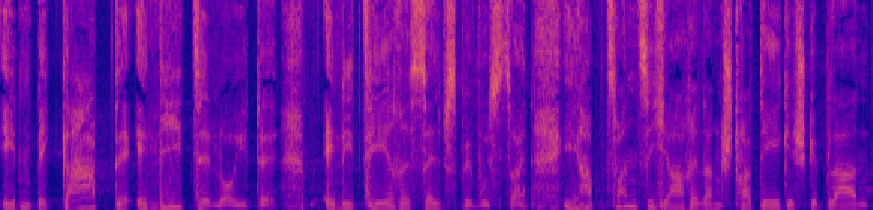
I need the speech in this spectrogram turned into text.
eben begabte Elite-Leute, elitäres Selbstbewusstsein. Ich habe 20 Jahre lang strategisch geplant,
